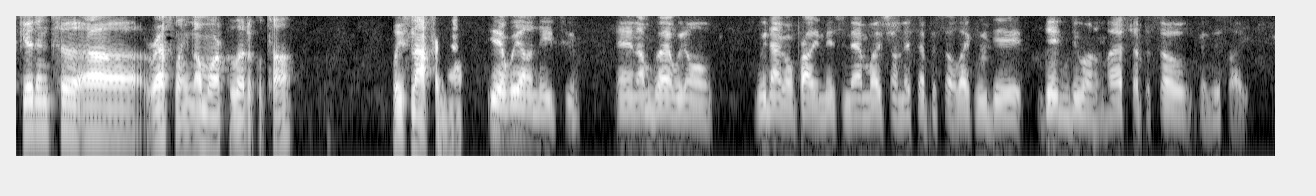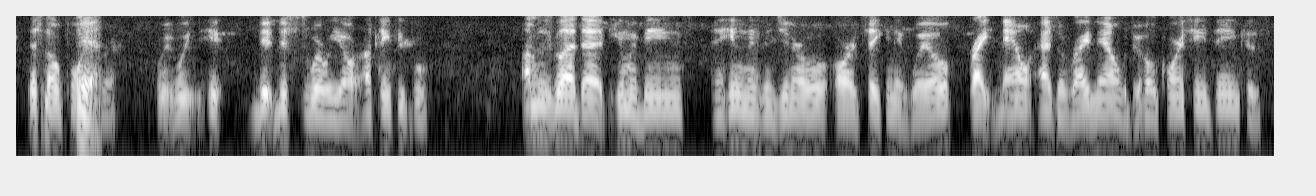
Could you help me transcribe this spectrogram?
get into uh wrestling. No more political talk. At least not for now. Yeah, we don't need to, and I'm glad we don't. We're not gonna probably mention that much on this episode like we did didn't do on the last episode because it's like there's no point. Yeah. Bro. We, we he, this is where we are. I think people. I'm just glad that human beings and humans in general are taking it well right now, as of right now, with the whole quarantine thing. Because,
